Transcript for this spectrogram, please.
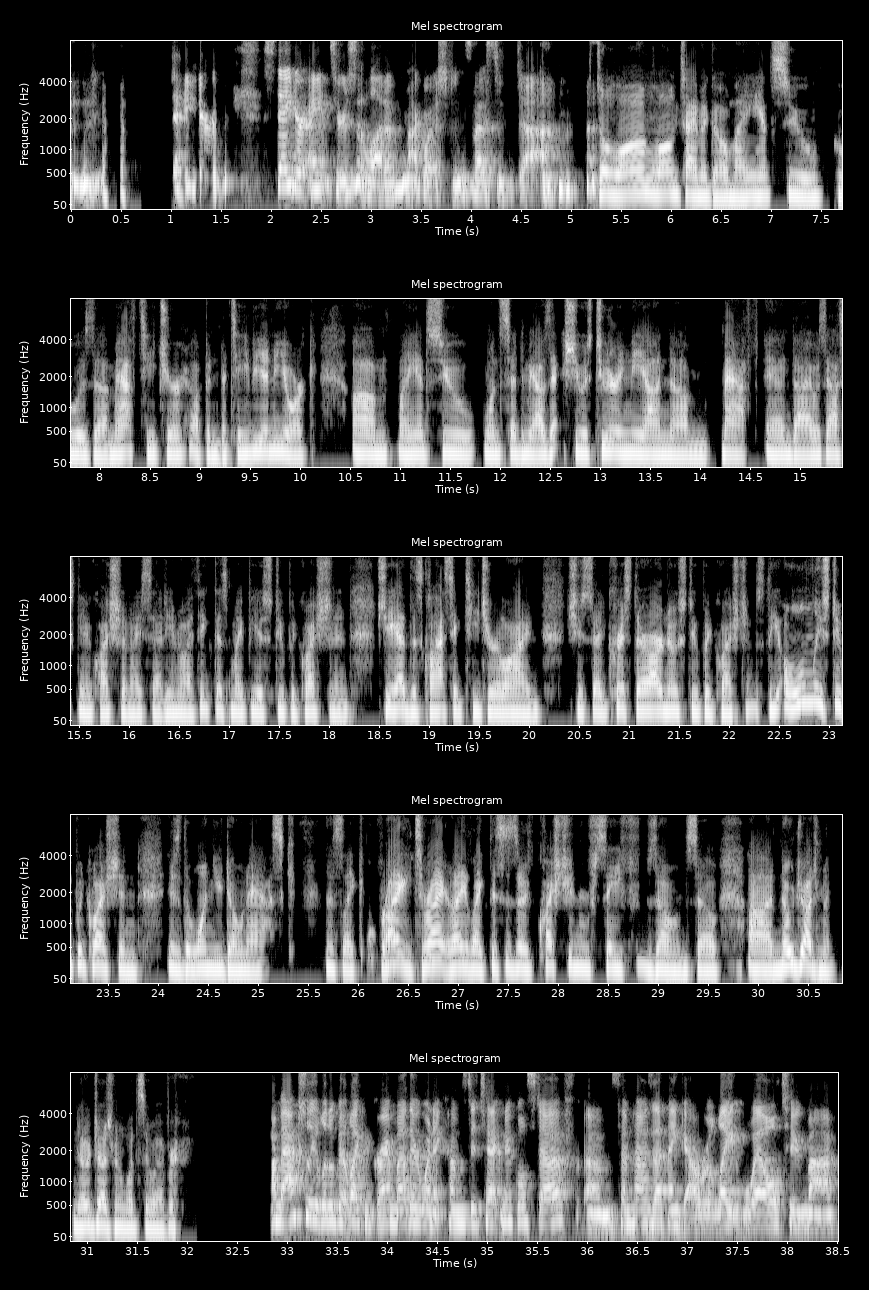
Stader, Stader answers a lot of my questions most of the time. so long, long time ago, my aunt Sue, who was a math teacher up in Batavia, New York, um, my aunt Sue once said to me, I was she was tutoring me on um, math, and I was asking a question. I said, you know, I think this might be a stupid question, and she had this classic teacher line. She said, Chris, there are no stupid questions. The only stupid question is the one you don't ask. And it's like, right, right, right. Like this is a question safe zone. So uh, no judgment no judgment whatsoever. I'm actually a little bit like a grandmother when it comes to technical stuff. Um, sometimes I think I relate well to my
